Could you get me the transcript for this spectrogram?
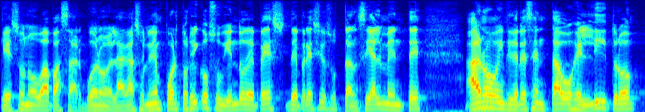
que eso no va a pasar. Bueno, la gasolina en Puerto Rico subiendo de, de precio sustancialmente a 93 centavos el litro.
